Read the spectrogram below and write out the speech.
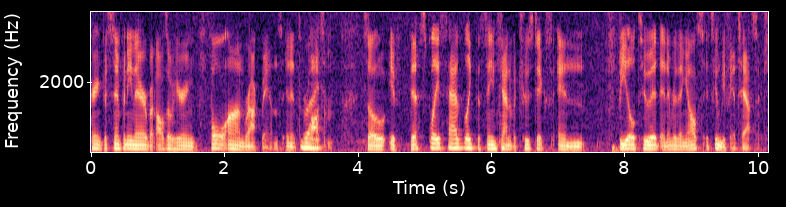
hearing the symphony there, but also hearing full on rock bands, and it's Right. awesome. So if this place has like the same kind of acoustics and feel to it and everything else, it's going to be fantastic.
